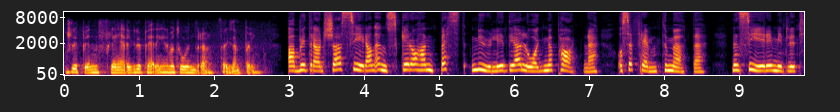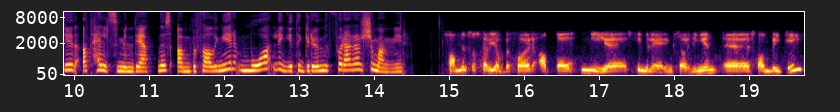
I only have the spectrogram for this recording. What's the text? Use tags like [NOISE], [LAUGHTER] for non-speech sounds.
Og slippe inn flere grupperinger med 200 f.eks. Abid Raja sier han ønsker å ha en best mulig dialog med partene og ser frem til møtet, men sier imidlertid at helsemyndighetenes anbefalinger må ligge til grunn for arrangementer. Sammen så skal vi jobbe for at den eh, nye stimuleringsordningen eh, skal bli til.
